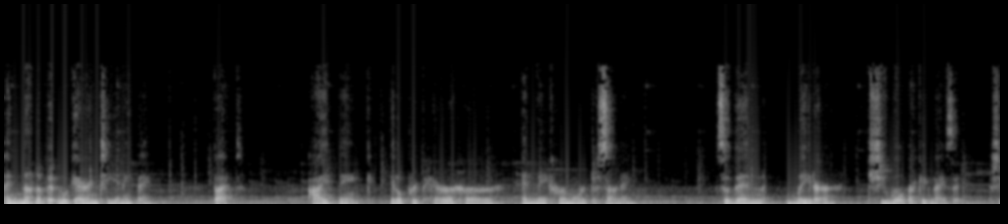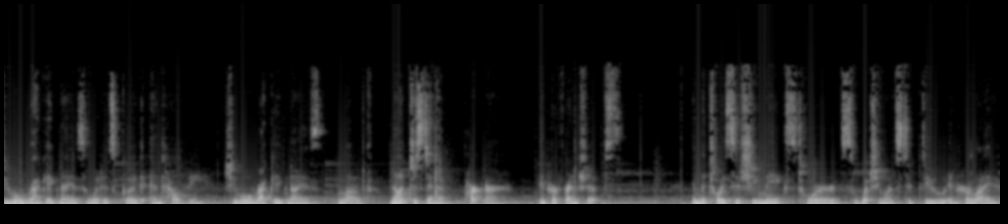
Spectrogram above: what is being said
and none of it will guarantee anything. But I think it'll prepare her and make her more discerning. So then later, she will recognize it she will recognize what is good and healthy. She will recognize love, not just in a partner, in her friendships, in the choices she makes towards what she wants to do in her life,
